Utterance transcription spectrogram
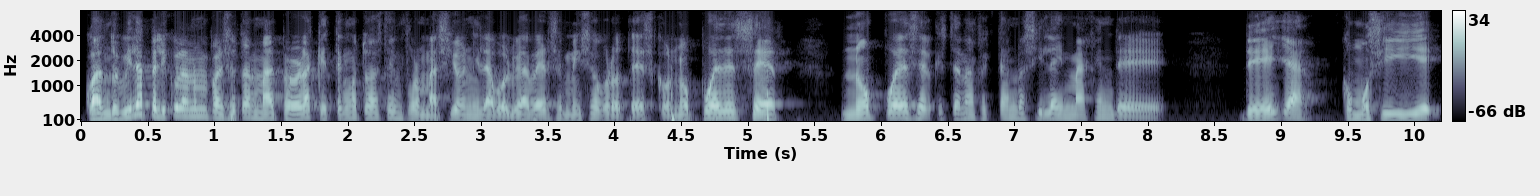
Cuando vi la película no me pareció tan mal, pero ahora que tengo toda esta información y la volví a ver, se me hizo grotesco. No puede ser, no puede ser que estén afectando así la imagen de, de ella, como si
